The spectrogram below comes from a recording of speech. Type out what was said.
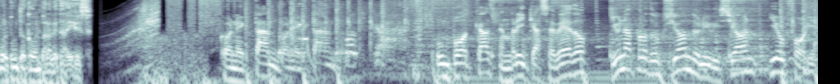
boostmobile.com para detalles. Conectando, conectando. Un podcast de Enrique Acevedo y una producción de Univisión y Euforia.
